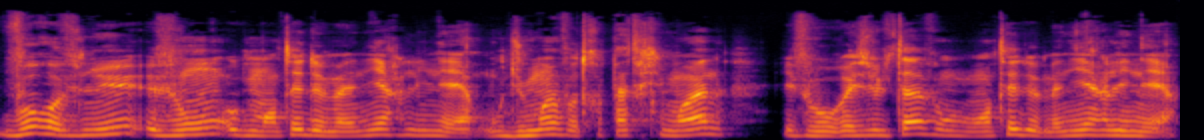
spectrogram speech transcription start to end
vos revenus vont augmenter de manière linéaire, ou du moins votre patrimoine et vos résultats vont augmenter de manière linéaire.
